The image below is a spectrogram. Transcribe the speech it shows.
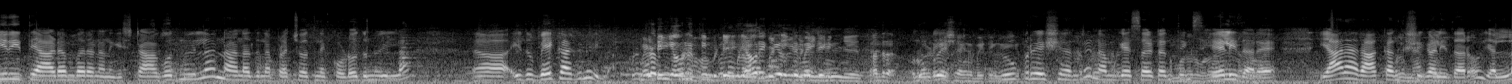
ಈ ರೀತಿ ಆಡಂಬರ ನನಗೆ ಇಷ್ಟ ಆಗೋದೂ ಇಲ್ಲ. ನಾನು ಅದನ್ನು ಪ್ರಚೋದನೆ ಕೊಡೋದೂ ಇಲ್ಲ. ಇದು ಬೇಕಾಗೂ ಇಲ್ಲ. ರೂಪರೇಷೆ ಅಂದರೆ ನಮಗೆ ಸರ್ಟನ್ ಥಿಂಗ್ಸ್ ಹೇಳಿದ್ದಾರೆ. ಯಾರ್ಯಾರು ಆಕಾಂಕ್ಷಿಗಳಿದ್ದಾರೋ ಎಲ್ಲ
